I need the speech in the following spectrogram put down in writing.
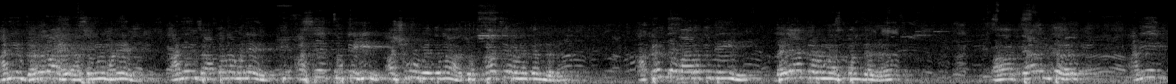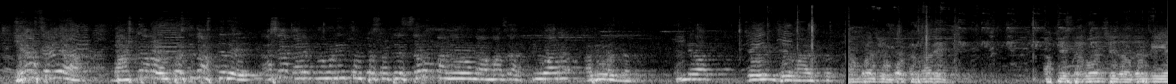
आणि गर्व आहे असं मी म्हणेन. आणि जाताना म्हणेन की असे कुठेही अश्रू वेदना दुःखाचे रणकंदन अखंड भारत देईल दया करून स्पंदन त्यानंतर आणि ह्या सगळ्या भाषणाला उपस्थित असलेले अशा कार्यक्रमाने उपस्थित सर्व मान्यवर माझा तीव्र अभिवंदन. धन्यवाद. जय हिंद जय महाराष्ट्र. साम्राज्य उभं करणारे आपले सर्वांचे आदरणीय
